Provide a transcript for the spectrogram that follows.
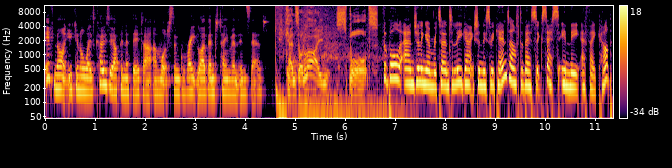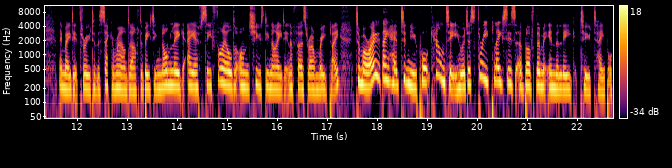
if not, you can always cosy up in a theatre and watch some great live entertainment instead. Kent Online Sport. Football and Gillingham returned to league action this weekend after their success in the FA Cup. They made it through to the second round after beating non league AFC Fylde on Tuesday night in a first round replay. Tomorrow they head to Newport County, who are just three places above them in the League Two table.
